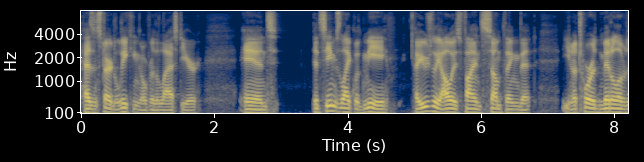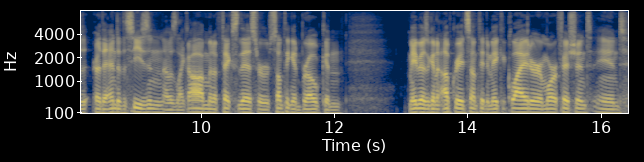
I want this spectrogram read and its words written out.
hasn't started leaking over the last year. And it seems like with me, I usually always find something that, you know, toward the middle of the, or the end of the season, I was like, oh, I'm going to fix this or something had broke and maybe I was going to upgrade something to make it quieter or more efficient. And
